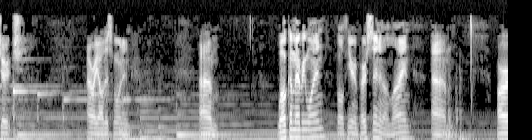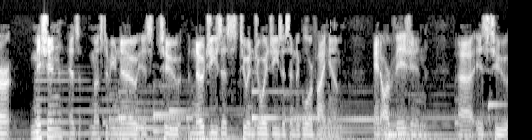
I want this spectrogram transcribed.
Church. How are y'all this morning? Um, welcome, everyone, both here in person and online. Um, our mission, as most of you know, is to know Jesus, to enjoy Jesus, and to glorify Him. And our vision uh, is to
